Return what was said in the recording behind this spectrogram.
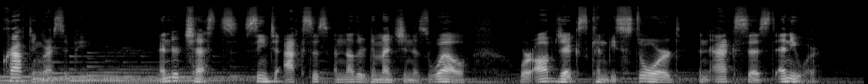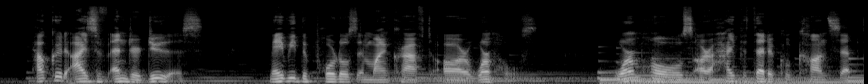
crafting recipe. Ender Chests seem to access another dimension as well, where objects can be stored and accessed anywhere. How could Eyes of Ender do this? Maybe the portals in Minecraft are wormholes. Wormholes are a hypothetical concept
